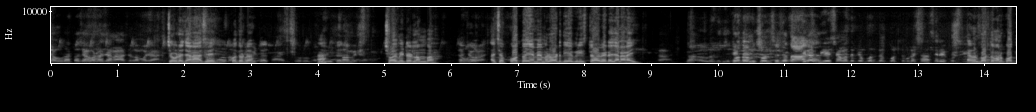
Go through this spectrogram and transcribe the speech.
চাওড়া জানা আছে? লম্বা জানা নেই চৌড়া জানা আছে কতটা? হ্যাঁ? ছয় মিটার লম্বা। আচ্ছা কত এমএম রড দিয়ে ব্রিজটা হবে এটা জানা নাই? এখন বর্তমান কত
